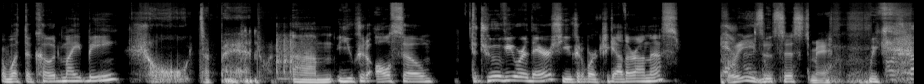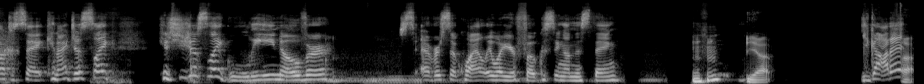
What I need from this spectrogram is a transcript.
or what the code might be. Oh, it's a bad one. Um, you could also the two of you are there, so you could work together on this. Please I was, assist me. We I was about to say, can I just like, can she just like lean over just ever so quietly while you're focusing on this thing? Mm-hmm. Yeah. You got it? Uh,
